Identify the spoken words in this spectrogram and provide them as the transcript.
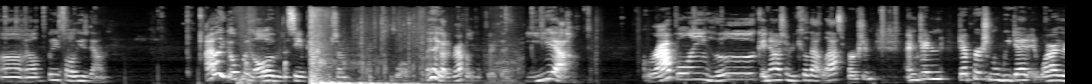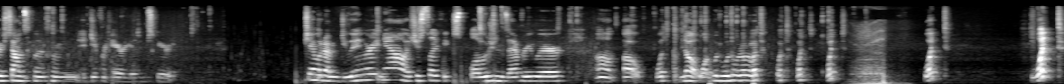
Um, and I'll place all these down. I like opening all of them at the same time for some. Whoa! I think I got a grappling hook right then. Yeah. Grappling hook, and now it's time to kill that last person, and then that person will be dead. And why are there sounds coming from different areas? I'm scared. Understand what I'm doing right now? It's just like explosions everywhere. Um. Oh. What? No. What? What? What? What? What? What? What? What? What?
